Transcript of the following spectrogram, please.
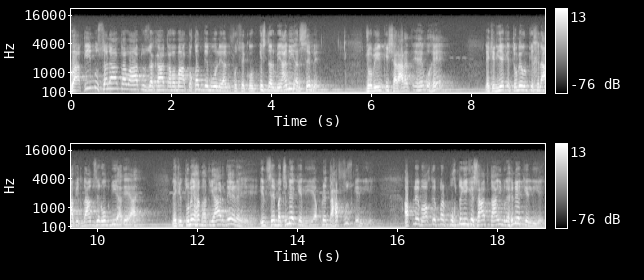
وَعَقِيمُ الصَّلَاةَ وَعَاتُ الزَّكَاةَ وَمَا تُقَدِّمُوا لِأَنفُسِكُمْ اس درمیانی عرصے میں جو بھی ان کی شرارتیں ہیں وہ ہیں، لیکن یہ کہ تمہیں ان کے خلاف اقدام سے روک دیا گیا ہے۔ لیکن تمہیں ہم ہتھیار دے رہے ہیں ان سے بچنے کے لیے، اپنے تحفظ کے لیے، اپنے موقع پر پختگی کے ساتھ قائم رہنے کے لیے۔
